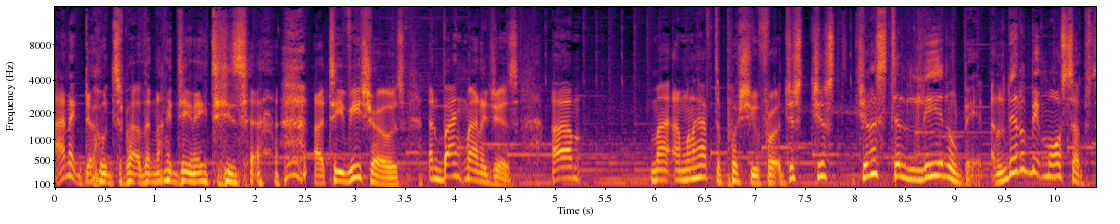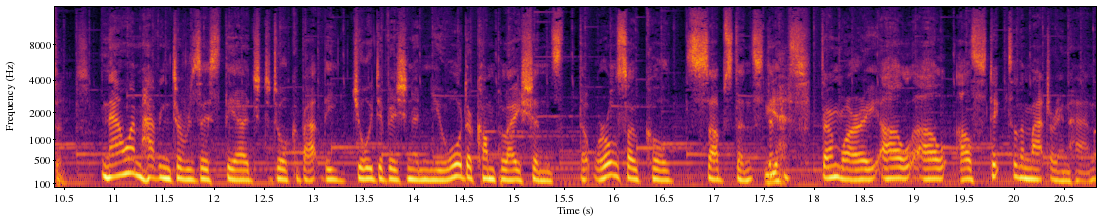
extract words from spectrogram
anecdotes about the 1980s uh, TV shows and bank managers. Um, Matt, I'm going to have to push you for just, just, just a little bit, a little bit more substance. Now I'm having to resist the urge to talk about the Joy Division and New Order compilations that were also called Substance. Yes. Don't worry, I'll, I'll, I'll stick to the matter in hand,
